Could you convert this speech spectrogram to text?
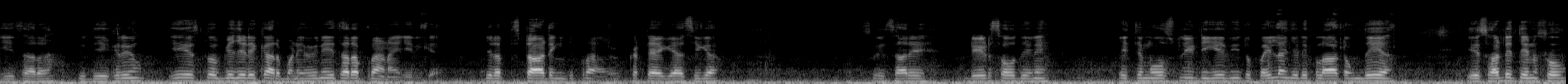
ਇਹ ਸਾਰਾ ਤੁਸੀਂ ਦੇਖ ਰਹੇ ਹੋ। ਇਹ ਇਸ ਤੋਂ ਅੱਗੇ ਜਿਹੜੇ ਘਰ ਬਣੇ ਹੋਏ ਨੇ, ਇਹ ਸਾਰਾ ਪੁਰਾਣਾ ਏਰੀਆ ਜਿਹੜਾ ਸਟਾਰਟਿੰਗ ਚ ਪੁਰਾ- ਕੱਟਿਆ ਗਿਆ ਸੀਗਾ। ਸੋ ਇਹ ਸਾਰੇ 150 ਦੇ ਨੇ। ਇੱਥੇ ਮੋਸਟਲੀ ਡੀਏਵੀ ਤੋਂ ਪਹਿਲਾਂ ਜਿਹੜੇ ਪਲਾਟ ਆਉਂਦੇ ਆ, ਇਹ 350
